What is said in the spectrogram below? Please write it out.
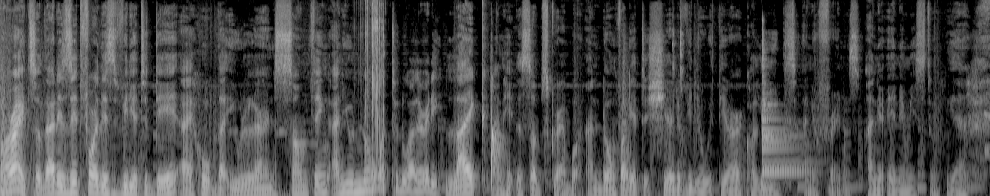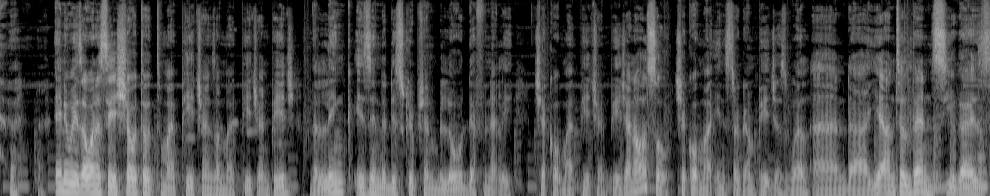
All right so that is it for this video today. I hope that you learned something and you know what to do already. Like and hit the subscribe button. And don't forget to share the video with your colleagues and your friends and your enemies too yeah. Anyways i want to say shout out to my patrons on my patreon page. The link is in the description below. Definitely check out my patreon page. And also check out my instagram page as well. And uh, yeah until then see you guys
